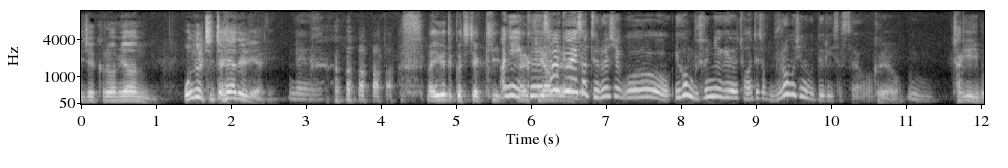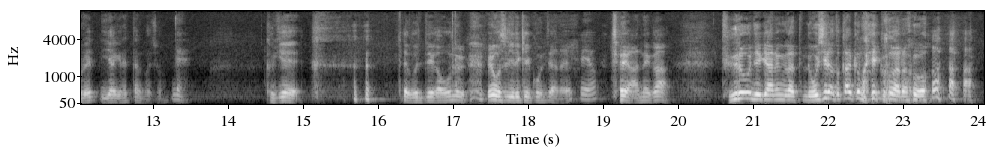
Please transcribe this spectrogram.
이제 그러면 오늘 진짜 해야 될 이야기. 네. 나 이거 듣고 진짜 기. 아니 난그 설교에서 했는데. 들으시고 이건 무슨 얘기예요? 저한테 자꾸 물어보시는 분들이 있었어요. 그래요. 음. 자기 입으로 했- 이야기를 했다는 거죠. 네. 그게 대부분 내가 오늘 왜 옷을 이렇게 입고 온지 알아요? 왜요? 제 아내가 더러운 얘기하는 것 같은데 옷이라도 깔끔하게 입고 가라고.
